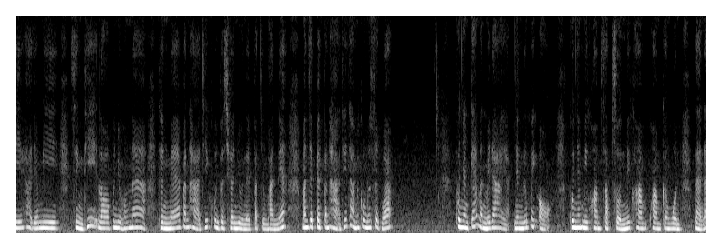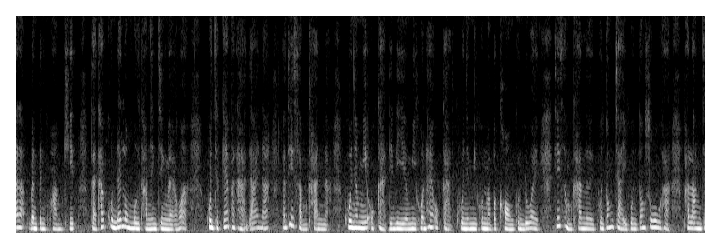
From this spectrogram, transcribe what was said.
ดีๆ ค่ะ ยังมีสิ่งที่รอคุณอยู่ข้างหน้า ถึงแม้ปัญหาที่คุณเผชิญอยู่ในปัจจุบันเนี้ยมันจะเป็นปัญหาที่ทำให้คุณรู้สึกว่า คุณยังแก้มันไม่ได้อะยังนึกไม่ออก คุณยังมีความสับสนมีความความกังวล แต่นั่นอะมันเป็นความคิด แต่ถ้าคุณได้ลงมือทำจริง ๆ แล้วอะคุณจะแก้ปัญหาได้นะ และที่สำคัญน่ะ คุณยังมีโอกาสดีๆยังมีคนให้โอกาส คุณยังมีคนมาประคองคุณด้วย ที่สำคัญเลยคุณต้องใจคุณต้องสู้ค่ะ พลังใจ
